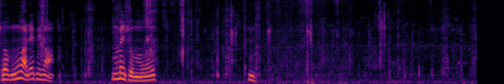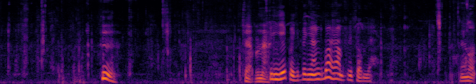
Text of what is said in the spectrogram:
สมงัวได้อพี่น้องมัน ไม่สมหมูแซ่บมันนะกินเย็บก็จะเป็นหยังบ้างไปสมเลยงด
